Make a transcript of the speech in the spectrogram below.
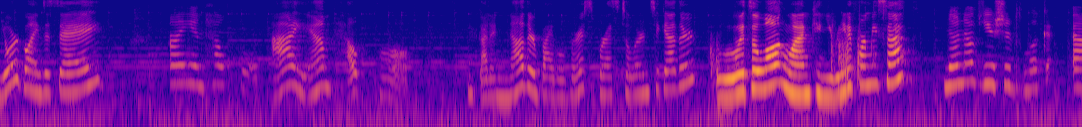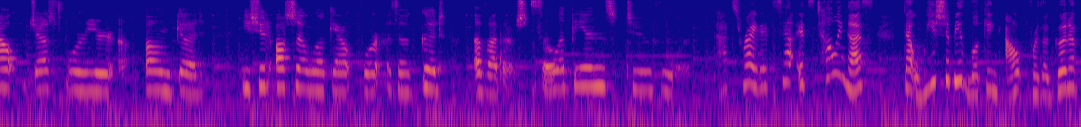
you're going to say, I am helpful. I am helpful. We've got another Bible verse for us to learn together. Ooh, it's a long one. Can you read it for me, Seth? None of you should look out just for your own good. You should also look out for the good of others. Philippians 2 4. That's right. It's it's telling us that we should be looking out for the good of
